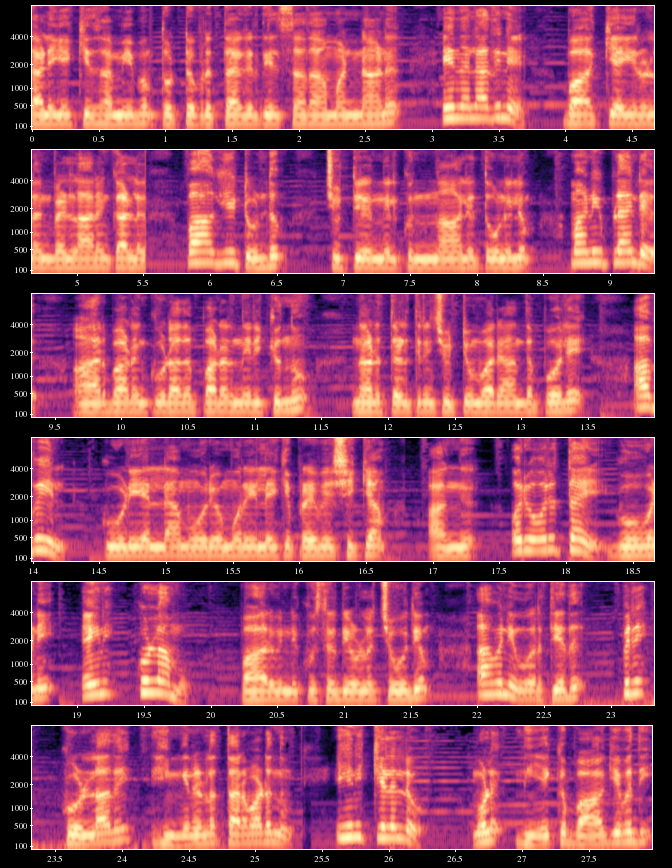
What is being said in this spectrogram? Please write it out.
തളികയ്ക്ക് സമീപം തൊട്ട് വൃത്താകൃതിയിൽ സദാ മണ്ണാണ്. എന്നാൽ അതിന് ബാക്കിയായി ഇരുളൻ വെള്ളാരം കള്ള് പാകിയിട്ടുണ്ട് ചുറ്റിലും നിൽക്കുന്ന നാല് തൂണിലും മണി പ്ലാന്റ് ആർഭാടം കൂടാതെ പടർന്നിരിക്കുന്നു. നടുത്തളത്തിന് ചുറ്റും വരാന്ത പോലെ അവയിൽ കൂടിയെല്ലാം ഓരോ മുറിയിലേക്ക് പ്രവേശിക്കാം. അങ്ങ് ഓരോരുത്തായി ഗോവണി. എങ്ങനെ? കൊള്ളാമോ? പാറുവിന്റെ കുസൃതിയുള്ള ചോദ്യം അവനെ ഉയർത്തിയത്. പിന്നെ കൊള്ളാതെ ഇങ്ങനെയുള്ള തറവാടൊന്നും എനിക്കില്ലല്ലോ. മോളെ നീയൊക്കെ ഭാഗ്യവതി.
